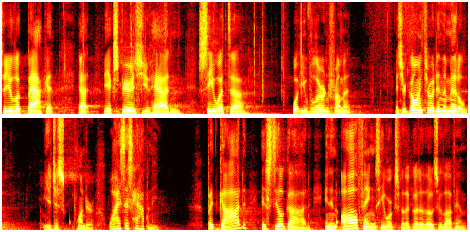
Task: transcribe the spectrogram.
till you look back at, at the experience you've had and see what, uh, what you've learned from it. As you're going through it in the middle, you just wonder, why is this happening? But God is still God, and in all things, He works for the good of those who love Him.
